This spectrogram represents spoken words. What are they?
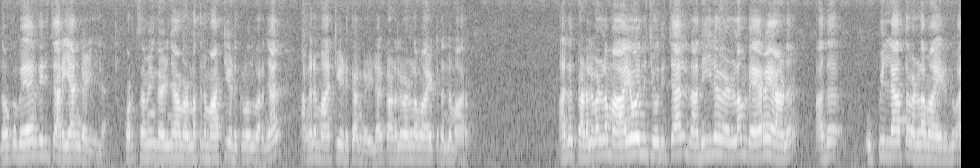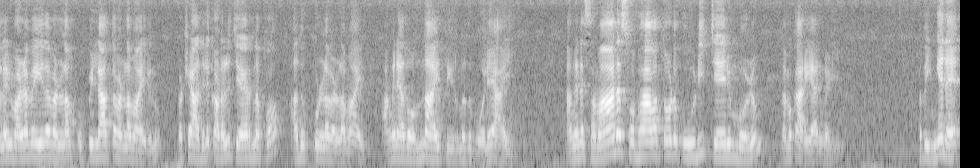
നമുക്ക് വേർതിരിച്ചറിയാൻ കഴിയില്ല. കുറച്ച് സമയം കഴിഞ്ഞ് ആ വെള്ളത്തിന് മാറ്റിയെടുക്കണമെന്ന് പറഞ്ഞാൽ അങ്ങനെ മാറ്റിയെടുക്കാൻ കഴിയില്ല. അത് കടൽ വെള്ളമായിട്ട് തന്നെ മാറും. അത് കടൽ വെള്ളം ആയോ എന്ന് ചോദിച്ചാൽ നദിയിലെ വെള്ളം വേറെയാണ്. അത് ഉപ്പില്ലാത്ത വെള്ളമായിരുന്നു. അല്ലെങ്കിൽ മഴ പെയ്ത വെള്ളം ഉപ്പില്ലാത്ത വെള്ളമായിരുന്നു. പക്ഷേ അതിൽ കടൽ ചേർന്നപ്പോൾ അത് ഉപ്പുള്ള വെള്ളമായി. അങ്ങനെ അത് ഒന്നായി തീർന്നത് പോലെ ആയി. അങ്ങനെ സമാന സ്വഭാവത്തോട് കൂടി ചേരുമ്പോഴും നമുക്ക് അറിയാൻ കഴിയില്ല. അപ്പം ഇങ്ങനെ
